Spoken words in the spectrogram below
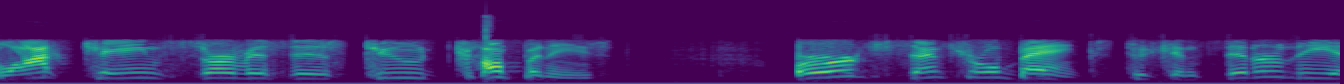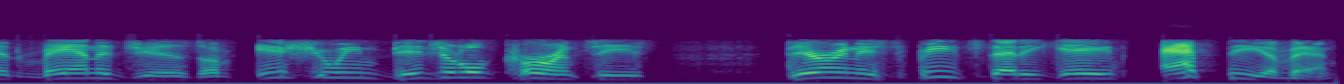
blockchain services to companies, urged central banks to consider the advantages of issuing digital currencies during a speech that he gave at the event.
